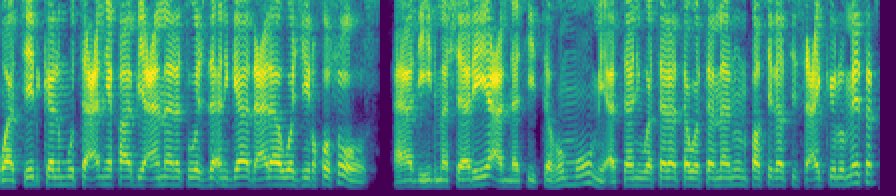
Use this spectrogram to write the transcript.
وتلك المتعلقة بعمالة وجد أنقاد على وجه الخصوص. هذه المشاريع التي تهم 283.9 كيلومتر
